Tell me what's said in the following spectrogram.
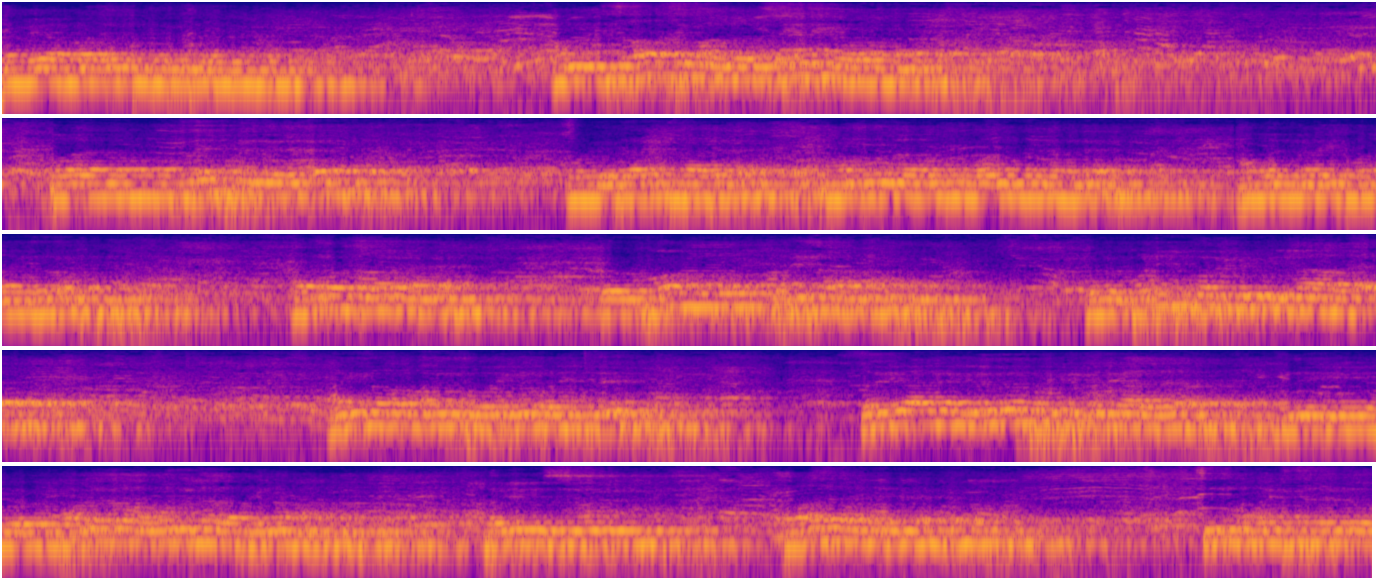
ராஜா அவர் தலைமையில் இந்த விழா நடந்து விஷயத்துக்கு வரணும் பல திரைப்படங்களில் ஒரு டேரக்டராக நம்ம ஊரில் வாழ்ந்ததுனால அவர் வேலைக்கு வராங்கிறோம் அது மட்டும் இல்லாமல் ஒரு பாடல் அப்படின்னா ஒரு படிப்பறிவு இல்லாத ஐந்தாம் வகுப்பு வரைக்கும் படித்து சரியாக எழுத படிக்க தெரியாத இன்னைக்கு ஒரு பாடலாம் வந்திருக்காரு அப்படின்னா Hayırlısı. Madem sizin maestranız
